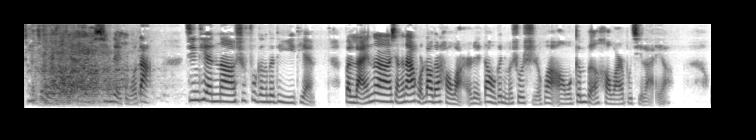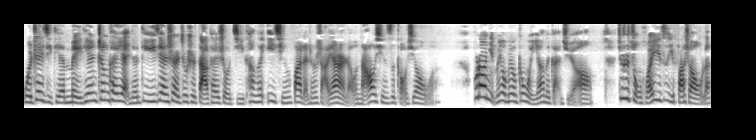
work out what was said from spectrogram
天 心得多大？今天呢是复更的第一天，本来呢想跟大家伙唠点好玩的，但我跟你们说实话啊，我根本好玩不起来呀。我这几天每天睁开眼睛第一件事就是打开手机看看疫情发展成啥样了，我哪有心思搞笑啊？不知道你们有没有跟我一样的感觉啊？就是总怀疑自己发烧了。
